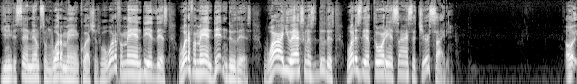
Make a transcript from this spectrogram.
You need to send them some what a man questions. Well, what if a man did this? What if a man didn't do this? Why are you asking us to do this? What is the authority and science that you're citing? Oh,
